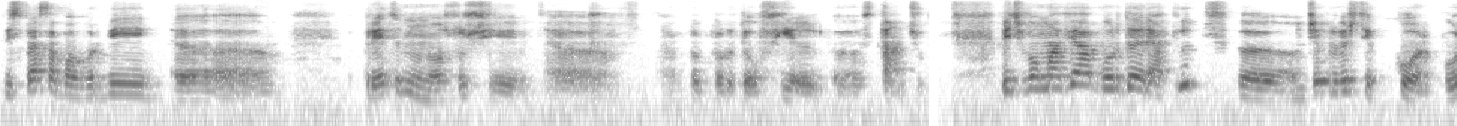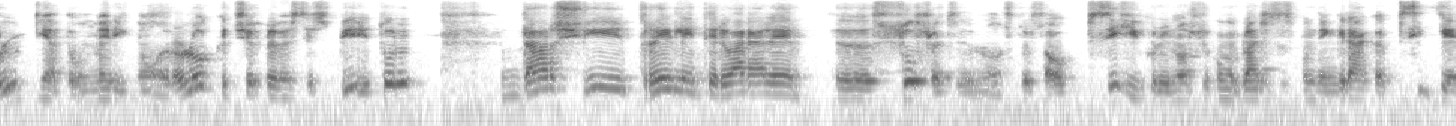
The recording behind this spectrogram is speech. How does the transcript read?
Despre asta va vorbi uh, prietenul nostru și uh, doctorul Teofil uh, Stanciu. Deci vom avea abordări atât uh, în ce privește corpul, iată un medic neurolog, cât ce privește spiritul, dar și trăirile interioare ale uh, sufletului nostru sau psihicului nostru, cum îmi place să spun din greacă, psiche,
